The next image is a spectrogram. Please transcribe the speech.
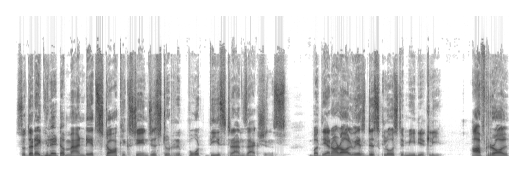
So the regulator mandates stock exchanges to report these transactions, but they are not always disclosed immediately. After all,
